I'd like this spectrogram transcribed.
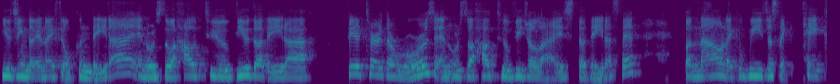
using the NYC Open Data and also how to view the data, filter the rows, and also how to visualize the data set. But now like we just like take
